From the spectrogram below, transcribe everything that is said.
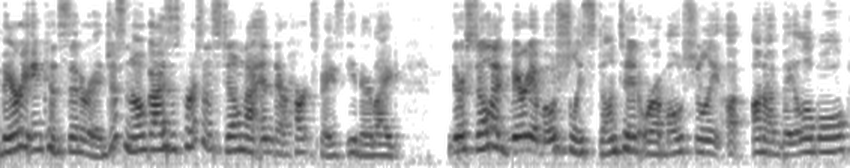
very inconsiderate. Just know, guys, this person's still not in their heart space either. Like, they're still, like, very emotionally stunted or emotionally uh, unavailable.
